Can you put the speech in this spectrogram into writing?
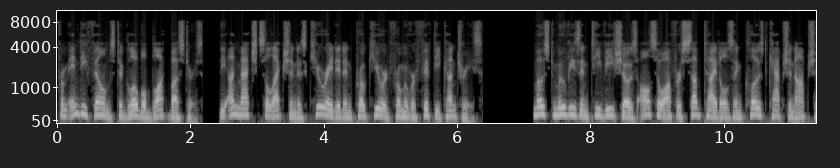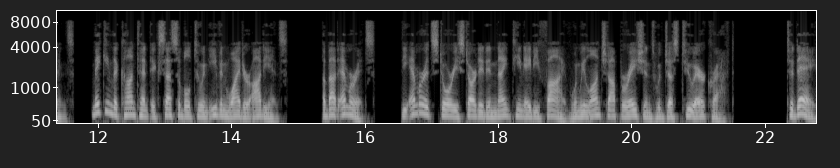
From indie films to global blockbusters, the unmatched selection is curated and procured from over 50 countries. Most movies and TV shows also offer subtitles and closed caption options, making the content accessible to an even wider audience. About Emirates the Emirates story started in 1985 when we launched operations with just two aircraft. Today,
